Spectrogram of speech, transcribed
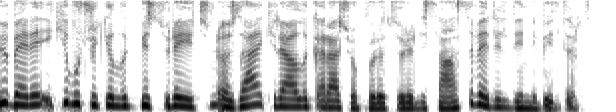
Uber'e 2,5 yıllık bir süre için özel kiralık araç operatörü lisansı verildiğini bildirdi.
